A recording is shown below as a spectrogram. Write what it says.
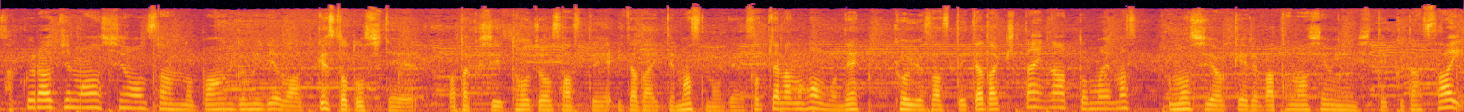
桜島しおんさんの番組ではゲストとして私登場させていただいてますのでそちらの方もね共有させていただきたいなと思います。もしよければ楽しみにしてください。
